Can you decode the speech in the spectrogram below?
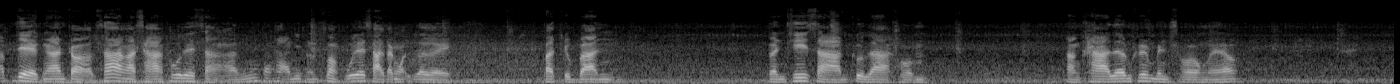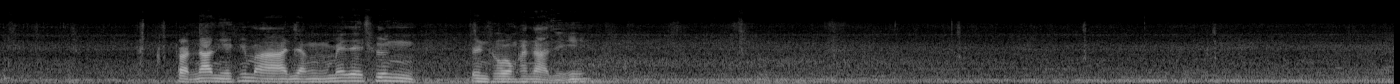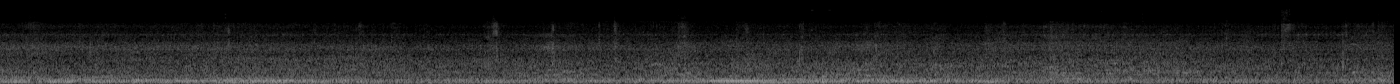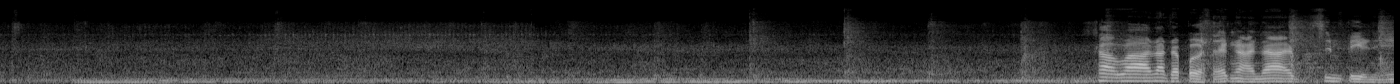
อัปเดตงานก่อสร้างอาคารผู้โดยสารสถานีขนส่งผู้โดยสารจังหวัดเลย ปัจจุบัน วันที่ 3 ตุลาคมหลังคาเริ่มขึ้นเป็นทรงแล้ว ก่อนหน้านี้ที่มายังไม่ได้ขึ้นเป็นโทรงขนาดนี้ ถ้าว่าน่าจะเปิดใช้งานได้สิ้นปีนี้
